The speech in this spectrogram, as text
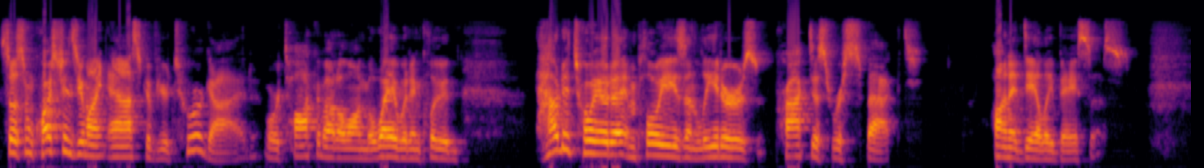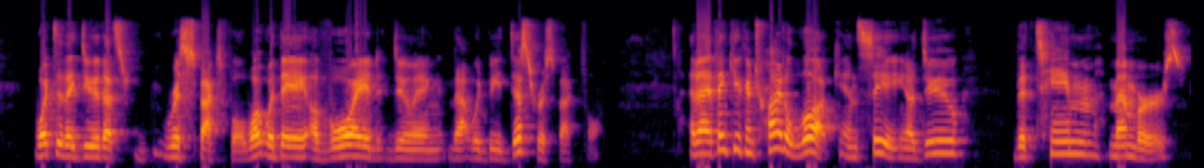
So some questions you might ask of your tour guide or talk about along the way would include, how do Toyota employees and leaders practice respect on a daily basis? What do they do that's respectful? What would they avoid doing that would be disrespectful? And I think you can try to look and see, you know, do the team members,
